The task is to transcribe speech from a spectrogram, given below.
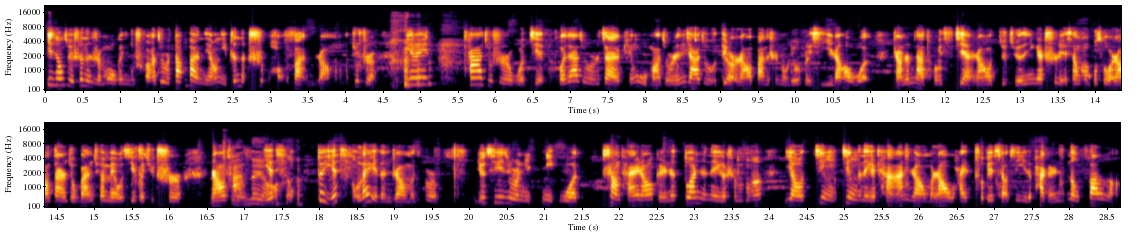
印象最深的是什么？我跟你们说啊，就是当伴娘，你真的吃不好饭，你知道吗？就是 因为她就是我姐婆家就是在平谷嘛，就是人家就有地儿，然后办的是那种流水席，然后我长这么大头一次见，然后就觉得应该吃的也相当不错，然后但是就完全没有机会去吃，然后就也挺对，也挺累的，你知道吗？就是尤其就是你你我。上台，然后给人家端着那个什么要敬敬的那个茶，你知道吗？然后我还特别小心翼翼的，怕给人弄翻了。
